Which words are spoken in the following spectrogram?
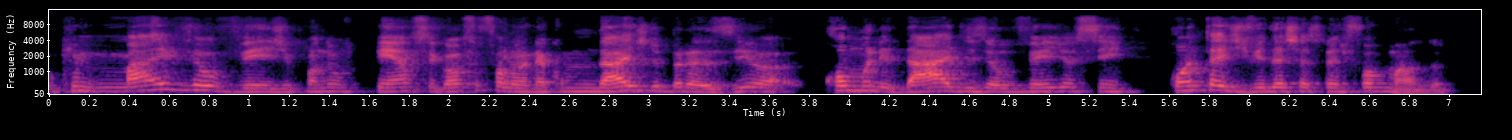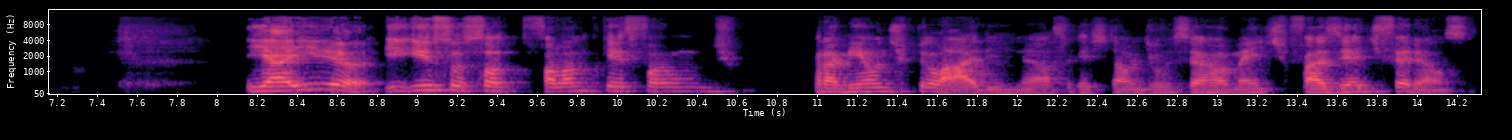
o que mais eu vejo quando eu penso, igual você falou, né, comunidades do Brasil, comunidades, eu vejo assim, quantas vidas está transformando. E aí, isso eu só falando porque esse foi um para mim é um dos pilares, né, essa questão de você realmente fazer a diferença.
